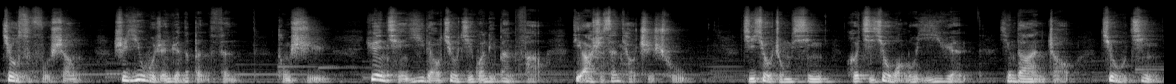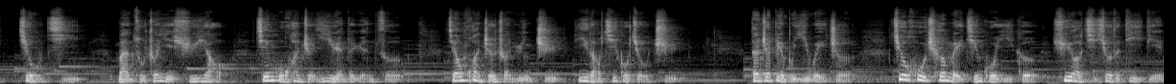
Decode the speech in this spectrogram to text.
救死扶伤是医务人员的本分，同时，《院前医疗救急管理办法》。第二十三条指出，急救中心和急救网络医院应当按照就近救急、满足专业需要、兼顾患者意愿的原则，将患者转运至医疗机构救治。但这并不意味着救护车每经过一个需要急救的地点，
